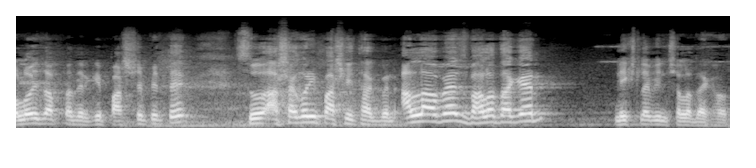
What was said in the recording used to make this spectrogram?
অলওয়েজ আপনাদেরকে পাশে পেতে। সো আশা করি পাশেই থাকবেন। আল্লাহ হাফেজ, ভালো থাকেন। নেক্সট লাইভ ইনশাল্লাহ দেখা হচ্ছে।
